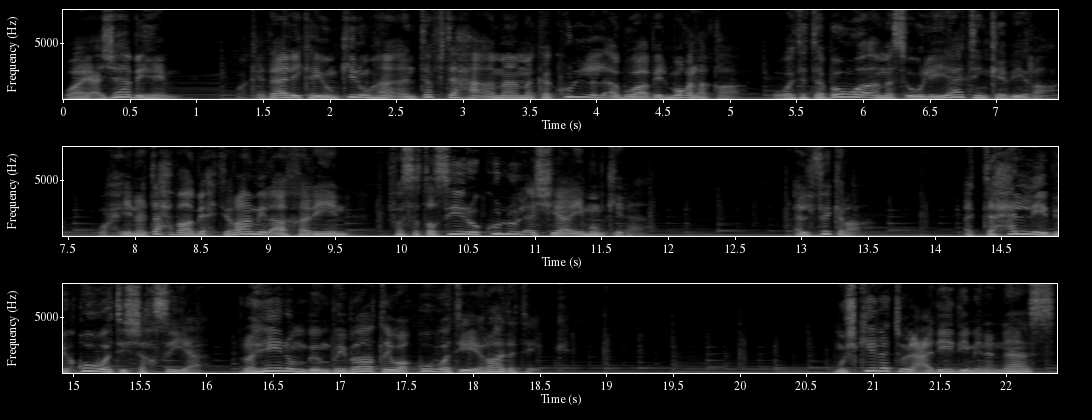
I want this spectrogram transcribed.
وإعجابهم. وكذلك يمكنها أن تفتح أمامك كل الأبواب المغلقة وتتبوأ مسؤوليات كبيرة. وحين تحظى باحترام الآخرين فستصير كل الأشياء ممكنة. الفكرة التحلي بقوة الشخصية رهين بانضباط وقوة إرادتك. مشكلة العديد من الناس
